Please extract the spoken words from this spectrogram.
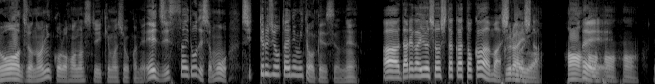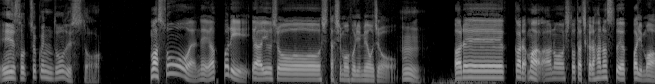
わあじゃあ何から話していきましょうかね。え実際どうでした？もう知ってる状態で見たわけですよね。あ誰が優勝したかとかは、まあ知っぐらいはてました。は。あはあはえ。えあはあ。えー、率直にどうでした？まあそうやね。やっぱり、いや、優勝した霜降り明星。うん。あれから、まあ、あの人たちから話すと、やっぱり、まあ、あ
